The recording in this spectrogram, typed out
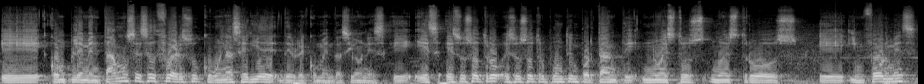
eh, complementamos ese esfuerzo con una serie de, recomendaciones. Eh, es, eso, es otro, eso es otro punto importante. Nuestros, nuestros informes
